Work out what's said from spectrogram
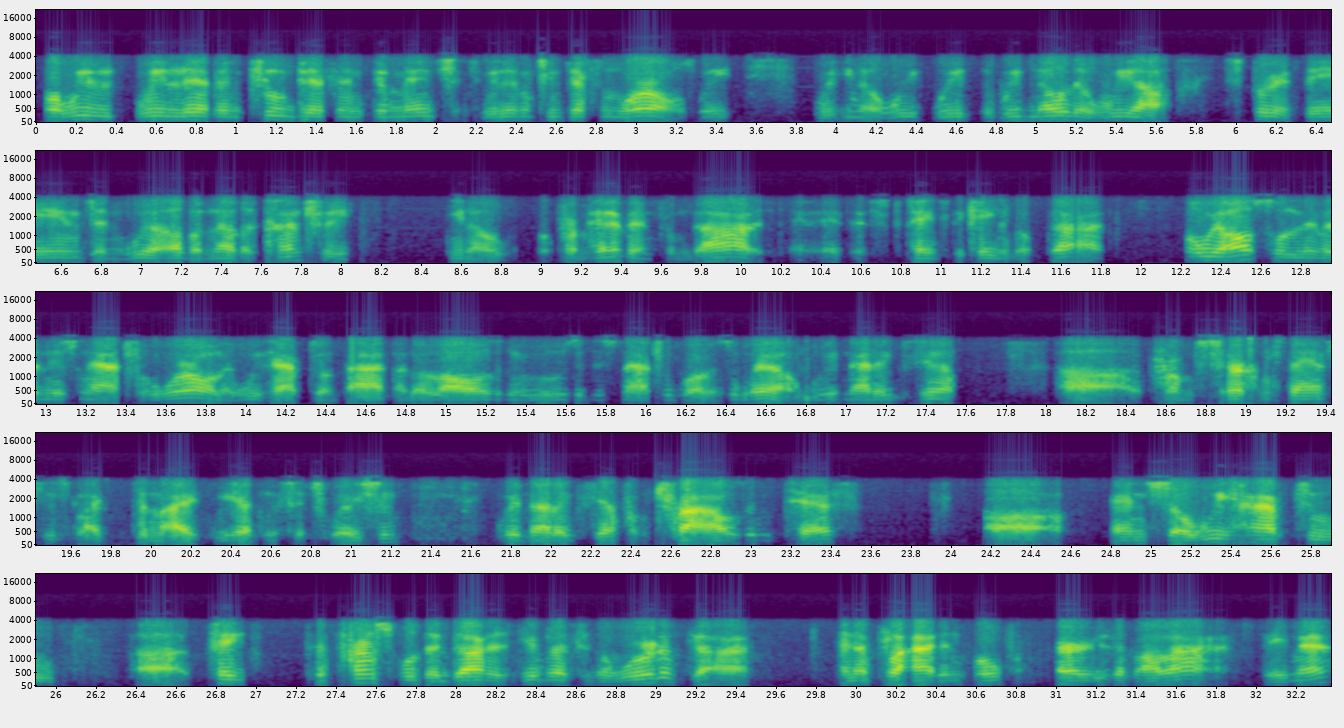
but we we live in two different dimensions. We live in two different worlds. We, we you know we we we know that we are spirit beings and we're of another country, you know, from heaven, from God. It, it pertains to the kingdom of God. But we also live in this natural world, and we have to abide by the laws and the rules of this natural world as well. We're not exempt uh, from circumstances like tonight we have the situation. We're not exempt from trials and tests, uh, and so we have to uh, take the principle that God has given us in the Word of God and apply it in both areas of our lives. Amen.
